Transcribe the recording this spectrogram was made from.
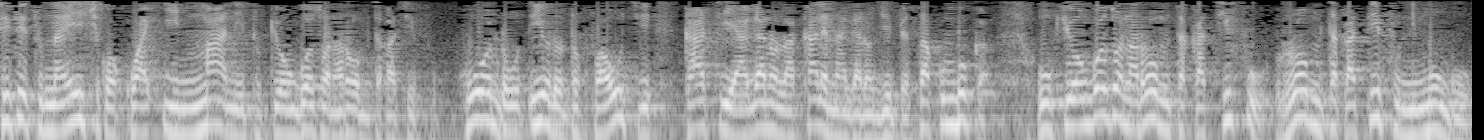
Sisi tunaishi kwa kwa imani tukiongozwa na roho mtakatifu. Huo ndo hiyo ndo tofauti kati ya agano la kale na agano jipya. Sasa kumbuka ukiongozwa na roho mtakatifu roho mtakatifu ni mungu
